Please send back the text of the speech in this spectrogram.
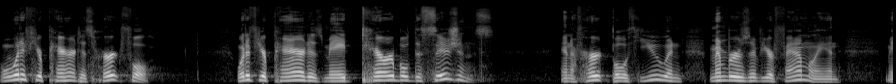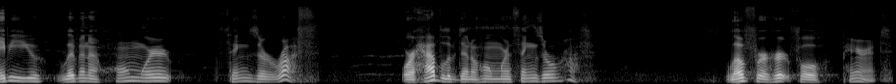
Well, what if your parent is hurtful? What if your parent has made terrible decisions? And have hurt both you and members of your family. And maybe you live in a home where things are rough, or have lived in a home where things are rough. Love for a hurtful parent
